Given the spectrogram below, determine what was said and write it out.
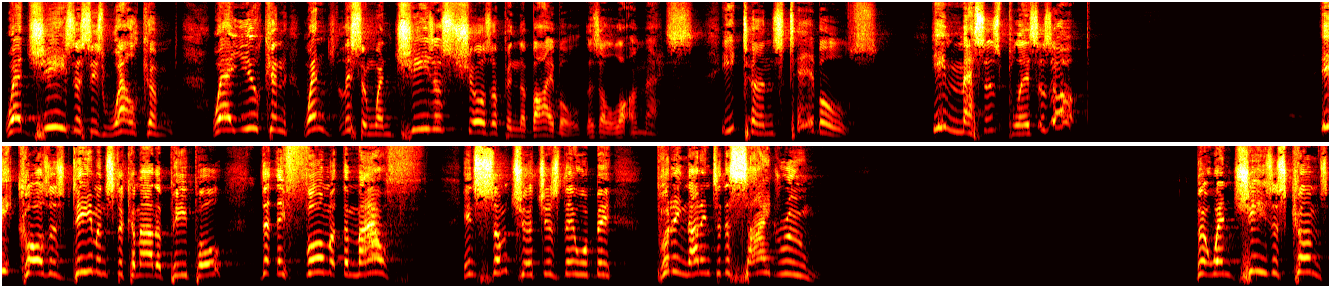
Where Jesus is welcomed. Where you can, when, listen, when Jesus shows up in the Bible, there's a lot of mess. He turns tables. He messes places up. He causes demons to come out of people that they foam at the mouth. In some churches, they would be putting that into the side room. But when Jesus comes,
